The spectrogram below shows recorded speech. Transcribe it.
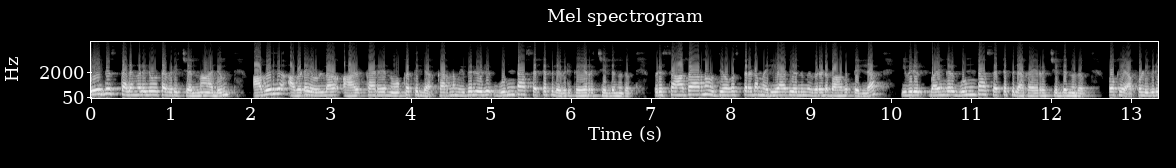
ഏത് സ്ഥലങ്ങളിലോട്ട് അവർ ചെന്നാലും അവർ അവിടെയുള്ള ആൾക്കാരെ നോക്കത്തില്ല. കാരണം ഇവരൊരു ഗുണ്ട സെറ്റപ്പിൽ അവർ കയറി ചെല്ലുന്നത്. ഒരു സാധാരണ ഉദ്യോഗസ്ഥരുടെ മര്യാദയൊന്നും ഇവരുടെ ഭാഗത്തില്ല. ഇവർ ഭയങ്കര ഗുണ്ട സെറ്റപ്പിലാണ് കയറി ചെല്ലുന്നത്. ഓക്കെ അപ്പോൾ ഇവർ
